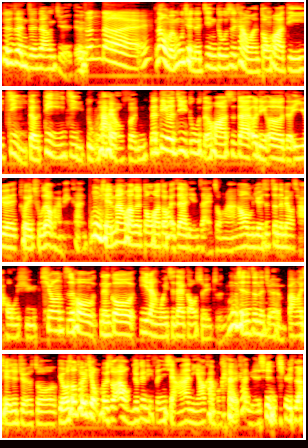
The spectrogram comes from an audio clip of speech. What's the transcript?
就是认真这样觉得，真的哎。那我们目前的进度是看完动画第一季的第一季度，它还有分。那第二季度的话是在二零二二的一月推出，但我们还没看。目前漫画跟动画都还在连载中啦。然后我们觉得是真的没有查后续，希望之后能够依然维持在高水准。目前是真的觉得很棒，而且就觉得说，有的时候推荐我们会说，啊，我们就跟你分享啊，你要看不看，看你的兴趣这样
